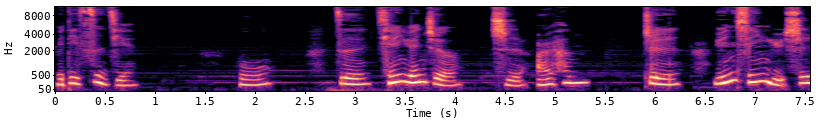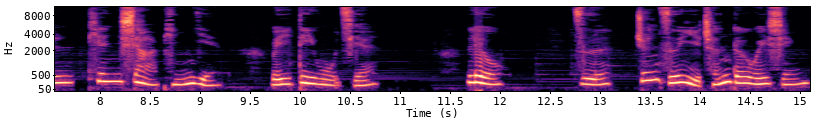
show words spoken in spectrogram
为第四节。五自乾元者耻而亨，指云行雨施天下平也，为第五节。六子君子以诚德为行，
